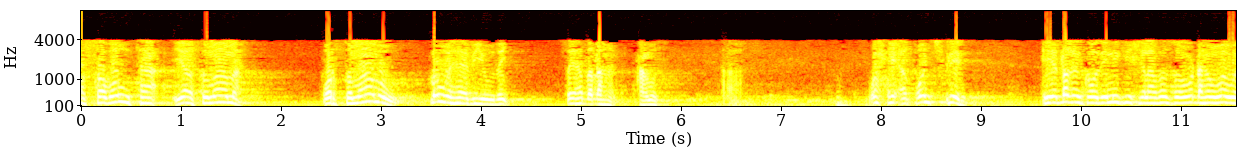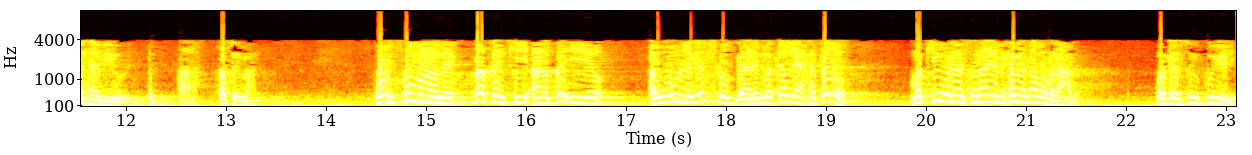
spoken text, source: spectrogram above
asabawta yaa sumaama. War sumaamow ma wahaabiyowday. Say hadda dhahan xamus waxay aqoon jireen. Iyo dhaqankoodii ninkii khilaafan sooma dhahan waa wahaabiyowday. Saas man war sumaame dhaqankii aabbe iyo awow laga soo gaadhay ma ka leexatayo ma kii wareersanaaye maxamed habaad raacday? Markaasuu ku yidhi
